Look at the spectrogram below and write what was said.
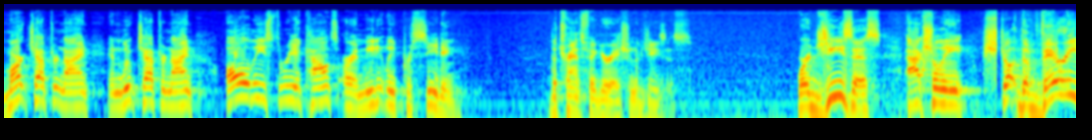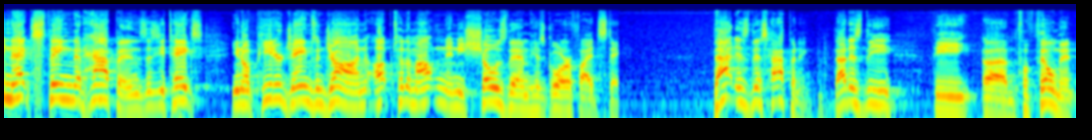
Mark chapter 9, and Luke chapter 9, all these three accounts are immediately preceding the transfiguration of Jesus. Where Jesus actually, show, the very next thing that happens is he takes, you know, Peter, James, and John up to the mountain and he shows them his glorified state. That is this happening. That is the, the um, fulfillment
